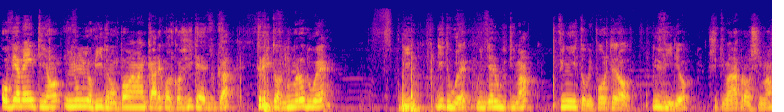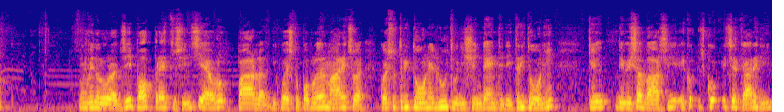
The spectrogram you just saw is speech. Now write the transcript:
ovviamente, io- in un mio video non può mai mancare qualcosa di Tezuka. Triton numero 2 di, di 2, quindi è l'ultima. Finito, vi porterò il video settimana prossima. Non vedo l'ora. J-Pop, prezzo 16 euro, parla di questo popolo del mare, cioè questo tritone, l'ultimo discendente dei tritoni, che deve salvarsi e, co- e cercare di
